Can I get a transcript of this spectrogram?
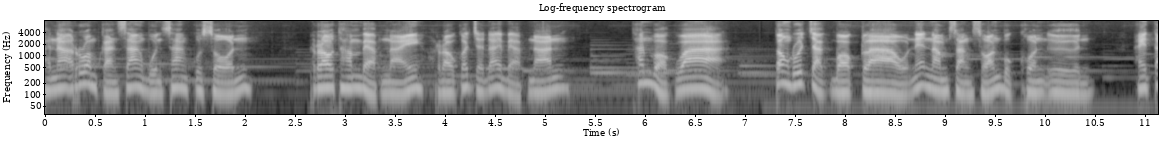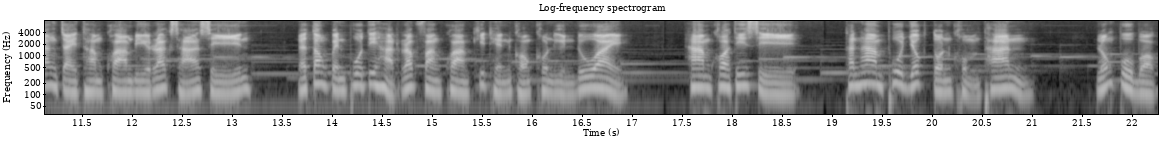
คณะร่วมกันสร้างบุญสร้างกุศล เราทำแบบไหนเราก็จะได้แบบนั้น ท่านบอกว่า ต้องรู้จักบอกกล่าวแนะนำสั่งสอนบุคคลอื่น ให้ตั้งใจทำความดีรักษาศีล และต้องเป็นผู้ที่หัดรับฟังความคิดเห็นของคนอื่นด้วย ห้ามข้อที่ 4 ท่านห้ามพูดยกตนข่มท่าน หลวงปู่บอก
